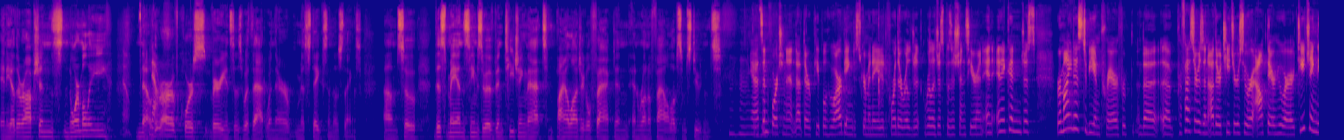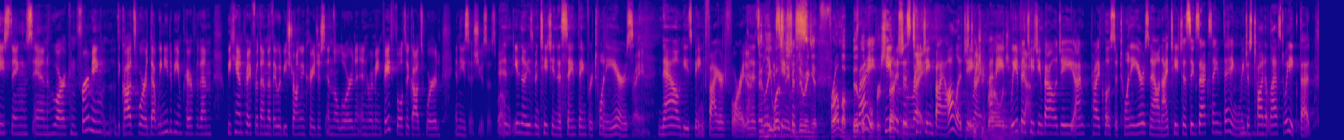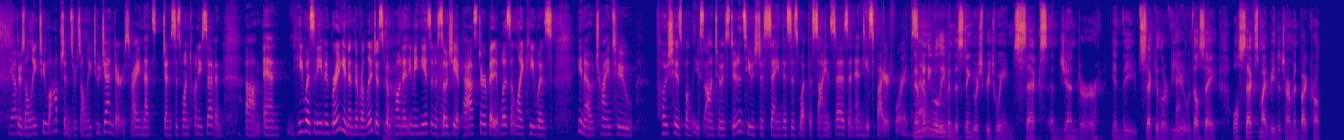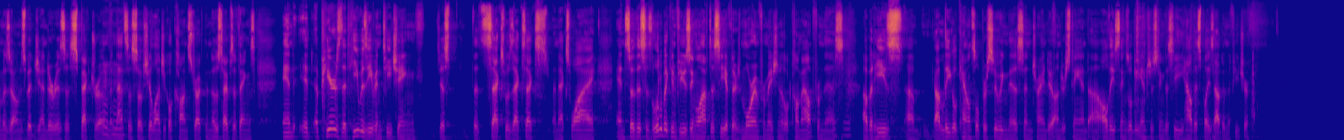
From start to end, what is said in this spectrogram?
Any other options normally? No. No, No. there are, of course, variances with that when there are mistakes in those things. Um, so this man seems to have been teaching that biological fact and, and run afoul of some students. Mm, Yeah, it's unfortunate that there are people who are being discriminated for their religi- religious positions here, and, and, and it can just remind us to be in prayer for the uh, professors and other teachers who are out there who are teaching these things and who are confirming the God's word that we need to be in prayer for them. We can pray for them that they would be strong and courageous in the Lord and remain faithful to God's word in these issues as well. And even though he's been teaching the same thing for 20 years, Right. now he's being fired for it. And it's And really he 'cause wasn't he's even just- doing it from a biblical right. perspective. He was just Right. teaching biology. Right. Teaching I mean, we've been Yeah. teaching biology, I'm probably close to 20 years now, and I teach this exact same thing. We just taught it last week that Yep. there's only two options, there's only two genders, right? And that's Genesis 127. Um, and he wasn't even bringing in the religious Yeah. component. I mean, he is an associate pastor, but it wasn't like he was, you know, trying to push his beliefs onto his students. He was just saying, this is what the science says, and, and he's fired for it. Now, so. many will even distinguish between sex and gender in the secular view. They'll say, well, sex might be determined by chromosomes, but gender is a spectrum, Mm-hmm. and that's a sociological construct, and those types of things. And it appears that he was even teaching just that sex was XX and XY. And so this is a little bit confusing. We'll have to see if there's more information that'll come out from this. Uh, but he's um, got legal counsel pursuing this and trying to understand uh, all these things. Will be interesting to see how this plays out in the future.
